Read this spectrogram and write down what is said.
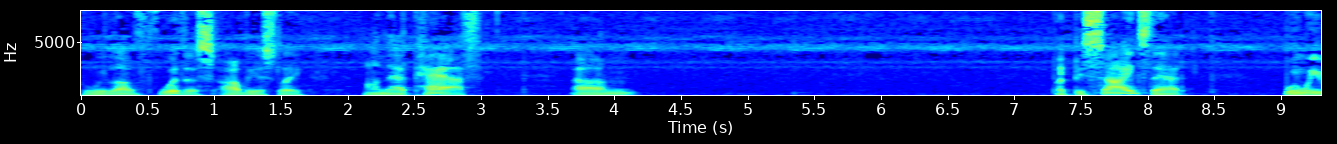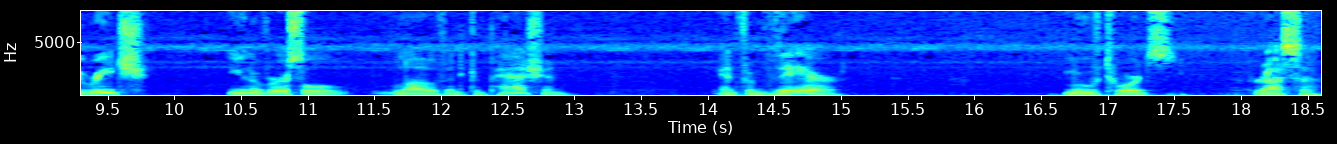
who we love with us, obviously, on that path. Um, but besides that, when we reach universal love and compassion, and from there move towards rasa,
